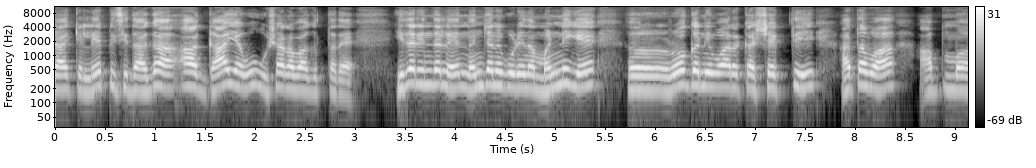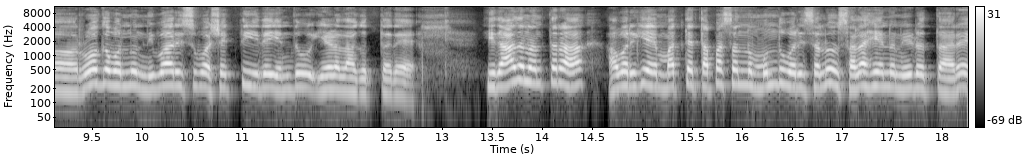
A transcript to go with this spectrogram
ಜಾಗಕ್ಕೆ ಲೇಪಿಸಿದಾಗ ಆ ಗಾಯವು ಹುಷಾರವಾಗುತ್ತದೆ. ಇದರಿಂದಲೇ ನಂಜನಗೂಡಿನ ಮಣ್ಣಿಗೆ ರೋಗ ನಿವಾರಕ ಶಕ್ತಿ ಅಥವಾ ರೋಗವನ್ನು ನಿವಾರಿಸುವ ಶಕ್ತಿ ಇದೆ ಎಂದು ಹೇಳಲಾಗುತ್ತದೆ. ಇದಾದ ನಂತರ ಅವರಿಗೆ ಮತ್ತೆ ತಪಸ್ಸನ್ನು ಮುಂದುವರಿಸಲು ಸಲಹೆಯನ್ನು ನೀಡುತ್ತಾರೆ.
